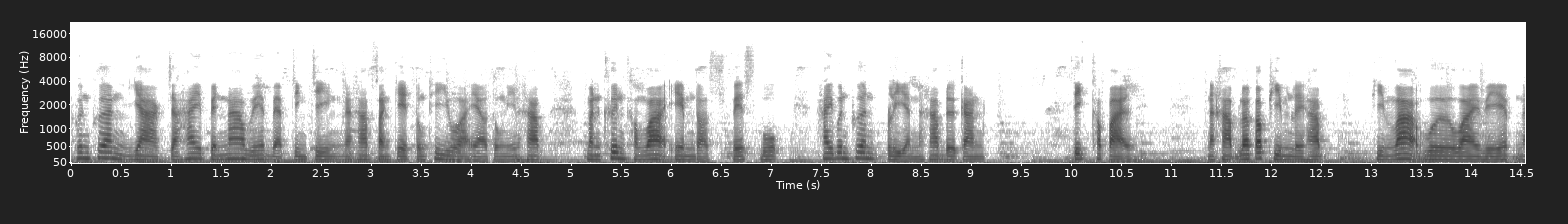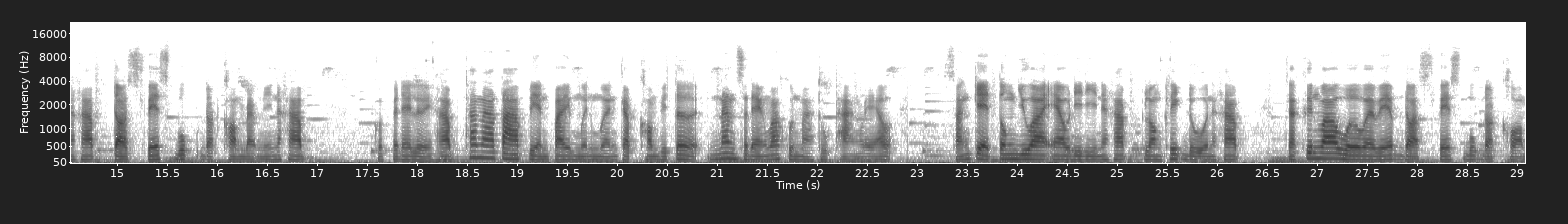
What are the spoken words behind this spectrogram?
เพื่อนๆอยากจะให้เป็นหน้าเว็บแบบจริง ๆ นะครับ สังเกตตรงที่ URL ตรงนี้นะครับ มันขึ้นคำว่า m.facebook ให้เพื่อนๆเปลี่ยนนะครับ โดยการติ๊กเข้าไป นะครับ แล้วก็พิมพ์เลยครับ พิมพ์ว่า w w w นะครับ facebook.com แบบนี้นะครับกดไปได้เลยครับ ถ้าหน้าตาเปลี่ยนไปเหมือนเหมือนกับคอมพิวเตอร์ นั่นแสดงว่าคุณมาถูกทางแล้ว สังเกตตรง URL ดีๆ นะครับ ลองคลิกดูนะครับ จะขึ้นว่า www.facebook.com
